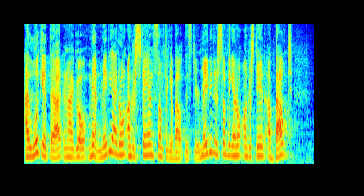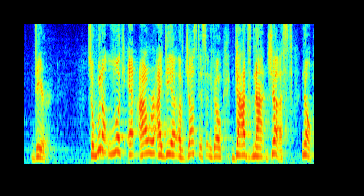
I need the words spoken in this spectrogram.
I look at that and I go, man, maybe I don't understand something about this deer. Maybe there's something I don't understand about deer. So we don't look at our idea of justice and go, God's not just. No,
